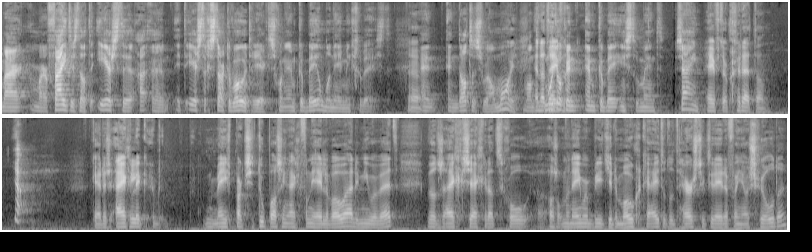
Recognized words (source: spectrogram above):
maar, maar feit is dat de eerste, eh, eh, het eerste gestarte WOA-traject is gewoon een MKB-onderneming geweest. Ja. En, en dat is wel mooi, want het moet heeft- ook een MKB-instrument zijn. Heeft het ook gered dan? Ja. Oké, dus eigenlijk meest praktische toepassing eigenlijk van die hele WOA, die nieuwe wet, wil dus eigenlijk zeggen dat goh, als ondernemer biedt je de mogelijkheid tot het herstructureren van jouw schulden.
